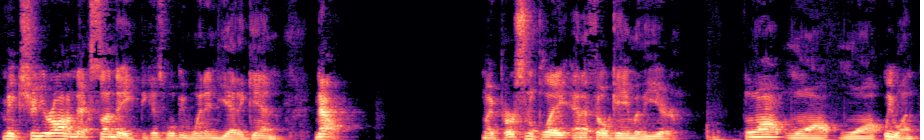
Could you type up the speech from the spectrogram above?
make sure you're on them next Sunday because we'll be winning yet again. Now, my personal play NFL game of the year. Wah, wah, wah. We won.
